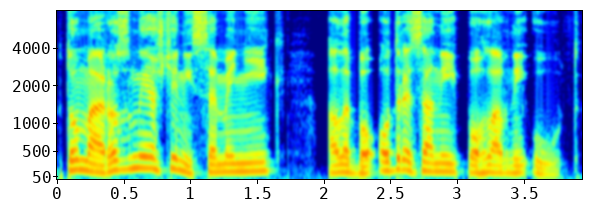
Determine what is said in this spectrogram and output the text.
kto má rozmiaždený semeník alebo odrezaný pohlavný út.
